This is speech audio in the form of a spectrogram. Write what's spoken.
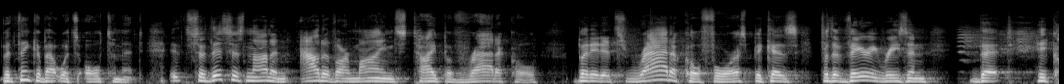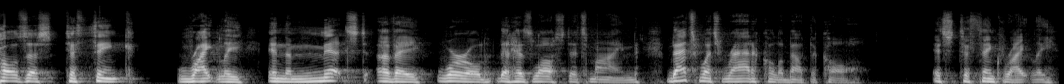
but think about what's ultimate. It, so this is not an out of our minds type of radical but it, it's radical for us because for the very reason that he calls us to think rightly in the midst of a world that has lost its mind. That's what's radical about the call. It's to think rightly.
